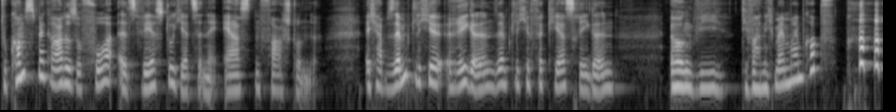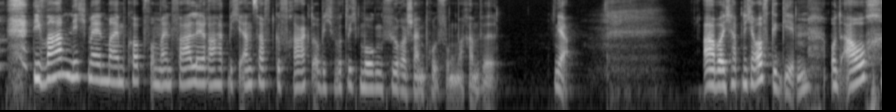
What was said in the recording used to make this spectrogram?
du kommst mir gerade so vor, als wärst du jetzt in der ersten Fahrstunde. Ich habe sämtliche Regeln, sämtliche Verkehrsregeln irgendwie, die waren nicht mehr in meinem Kopf. die waren nicht mehr in meinem Kopf und mein Fahrlehrer hat mich ernsthaft gefragt, ob ich wirklich morgen Führerscheinprüfung machen will. Ja. Aber ich habe nicht aufgegeben. Und auch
